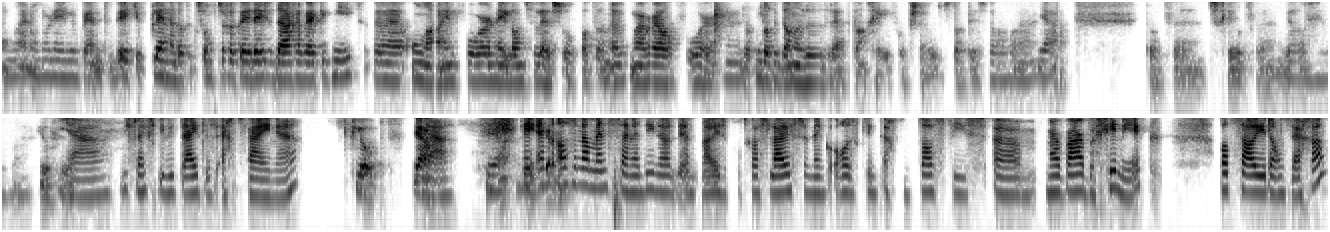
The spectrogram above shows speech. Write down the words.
online ondernemer bent. Een beetje plannen dat ik soms zeg oké, deze dagen werk ik niet uh, online voor Nederlandse les of wat dan ook. Maar wel voor, omdat ik dan een retreat kan geven of zo. Dus dat is wel, ja dat uh, scheelt uh, wel heel, uh, heel, veel. Ja, die flexibiliteit is echt fijn, hè? Klopt, ja. ja. Ja, Hey, en als er nou mensen zijn die nou, naar deze podcast luisteren en denken, oh, dat klinkt echt fantastisch, ehm, maar waar begin ik? Wat zou je dan zeggen?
